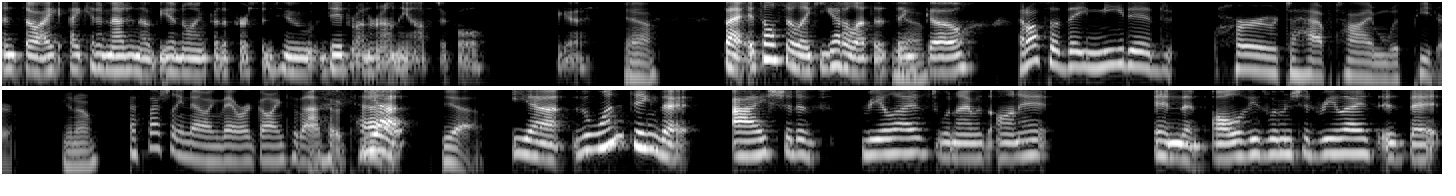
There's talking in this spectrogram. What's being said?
and so I, I can imagine that would be annoying for the person who did run around the obstacle, I guess. Yeah. But it's also like you got to let those things Yeah. go. And also, they needed her to have time with Peter. You know. especially knowing they were going to that hotel. Yeah. Yeah. Yeah. The one thing that I should have realized when I was on it, and that all of these women should realize, is that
